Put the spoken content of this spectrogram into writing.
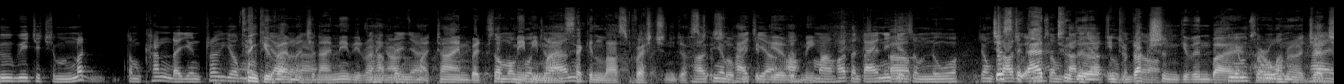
គឺវាជាចំណុចសំខាន់ដែលយើងត្រូវយកមក Thank you very much and I may be running out of my time but it may be my second last question just so you can bear with me មកហើយប៉ុន្តែនេះជាសំណួរចុងក្រោយ Just to add to the introduction given by our owner Judge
